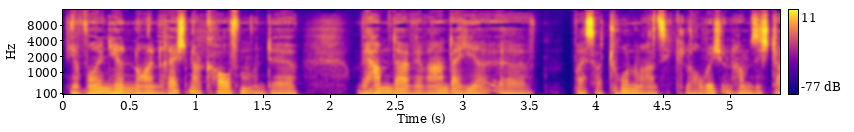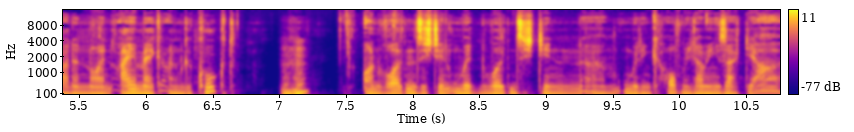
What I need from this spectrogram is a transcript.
wir wollen hier einen neuen Rechner kaufen und der, wir haben da, wir waren da hier, äh, bei Saturn waren sie, glaube ich, und haben sich da den neuen iMac angeguckt. Mhm und wollten sich den unbedingt, wollten sich den ähm, unbedingt kaufen. Ich habe ihnen gesagt, ja,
